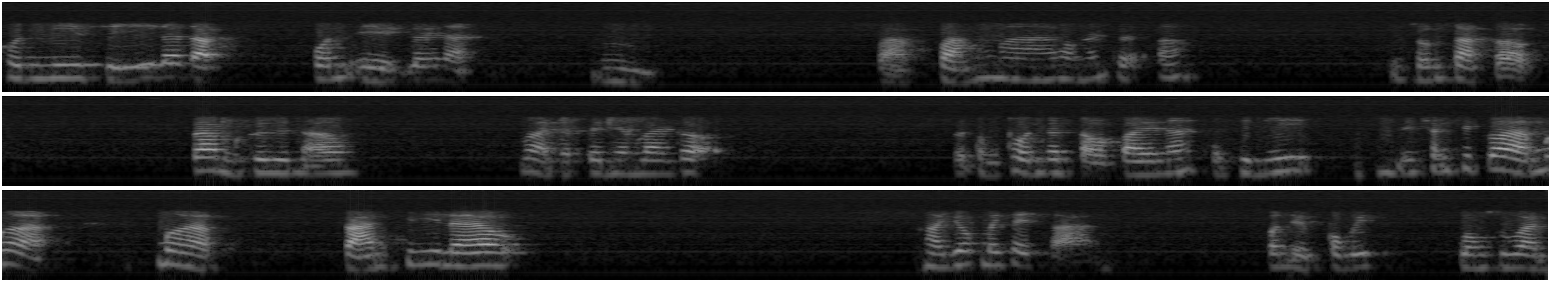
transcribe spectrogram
คนมีสีระดับพลเอกเลยน่ะ อืม ฝากฝังมาเพราะนั้นเถอะอ้าคุณสมศักดิ์ก็กล้ามกลืนเอา ว่าจะเป็นอย่างไรก็ ก็ต้องทนกันต่อไปนะแต่ทีนี้ดิฉันคิดว่าเมื่อเมื่อศาลชี้แล้วนายกไม่ใช่ศาลคนเอกประวิตรวงสุวรรณ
